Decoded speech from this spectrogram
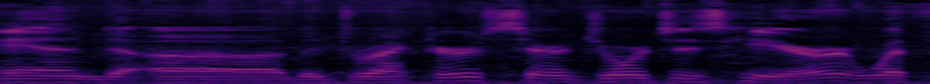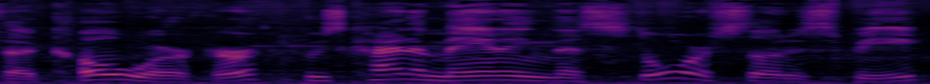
And uh, the director, Sarah George, is here with a co-worker who's kind of manning the store, so to speak.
